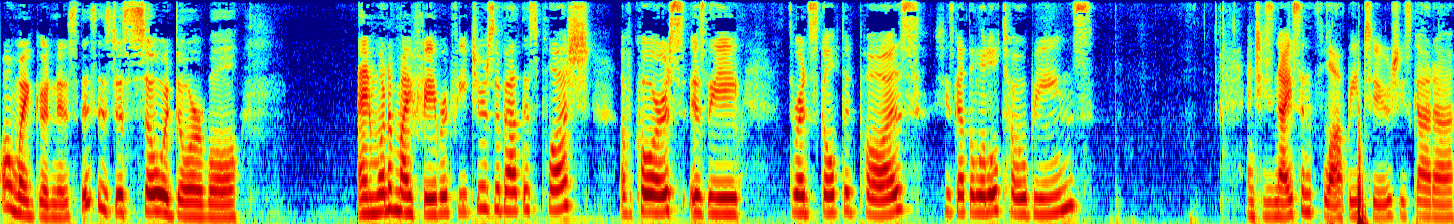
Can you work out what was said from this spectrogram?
Oh my goodness, this is just so adorable. And one of my favorite features about this plush, of course, is the thread sculpted paws. She's got the little toe beans. And she's nice and floppy too. She's got uh,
